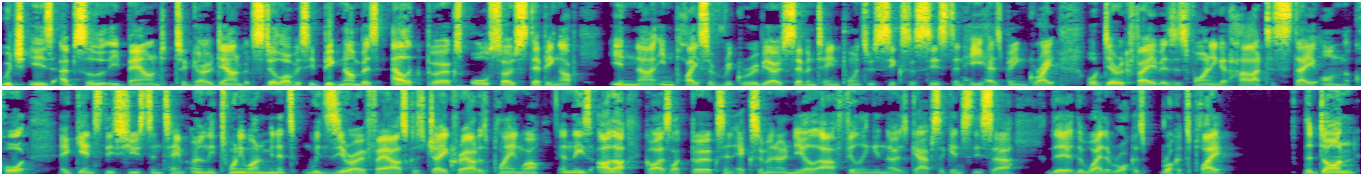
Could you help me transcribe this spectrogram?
which is absolutely bound to go down, but still obviously big numbers. Alec Burks also stepping up in uh, in place of Rick Rubio, 17 points with six assists, and he has been great. Well, Derrick Favors is finding it hard to stay on the court against this Houston team. Only 21 minutes with zero fouls because Jae is playing well, and these other guys like Burks and Exum and O'Neale are filling in those gaps against this uh, the the way the Rockets Rockets play. The Don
